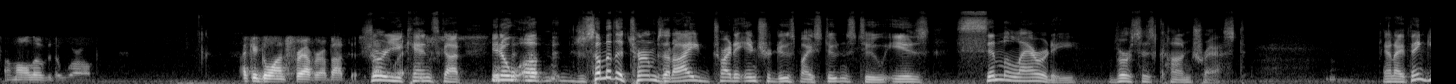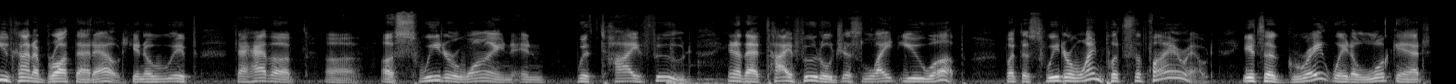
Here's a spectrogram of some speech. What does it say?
from all over the world. I could go on forever about this. Sure, you can, Scott. You know, uh, some of the terms that I try to introduce my students to is similarity versus contrast. And I think you've kind of brought that out. You know, if to have a uh, a sweeter wine and with Thai food, you know that Thai food will just light you up, but the sweeter wine puts the fire out. It's a great way to look at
